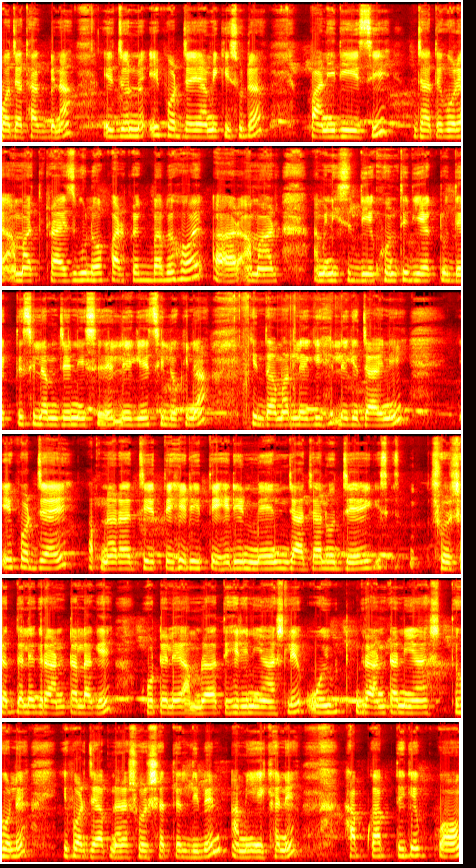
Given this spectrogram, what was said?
বজায় থাকবে না। এর জন্য এই পর্যায়ে আমি কিছুটা পানি দিয়েছি, যাতে করে আমার রাইসগুলো পারফেক্টভাবে হয়। আর আমার, আমি নিচে দিয়ে খুন্তি দিয়ে একটু দেখতেছিলাম যে নিচে লেগেছিল কিনা, কিন্তু আমার লেগে লেগে যায়নি। এ পর্যায়ে আপনারা যে তেহেরি, তেহেরির মেন জাজালো যে সরিষার তেলে গ্রানটা লাগে হোটেলে আমরা তেহেরি নিয়ে আসলে ওই গ্রানটা নিয়ে আসতে হলে এ পর্যায়ে আপনারা সরিষার তেল দিবেন। আমি এখানে হাফ কাপ থেকে কম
